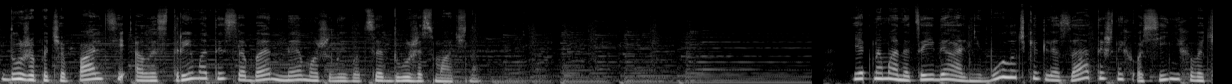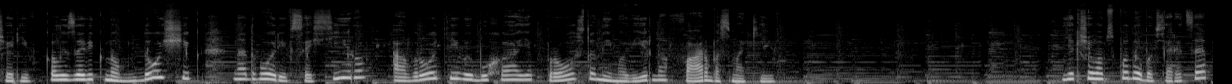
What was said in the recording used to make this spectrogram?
дуже пече пальці, але стримати себе неможливо, це дуже смачно. Як на мене, це ідеальні булочки для затишних осінніх вечорів, коли за вікном дощик, на дворі все сіро, а в роті вибухає просто неймовірна фарба смаків. Якщо вам сподобався рецепт,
